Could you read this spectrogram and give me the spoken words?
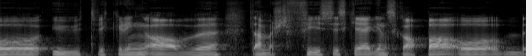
og utvikling av eh, deres fysiske egenskaper og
